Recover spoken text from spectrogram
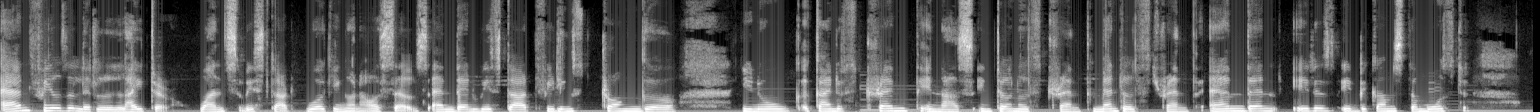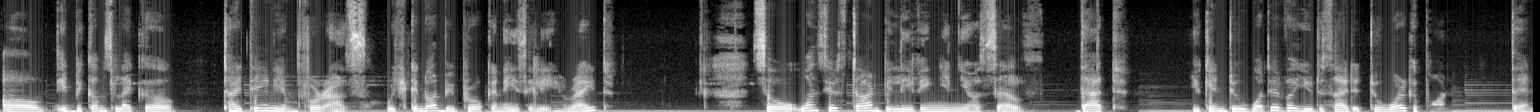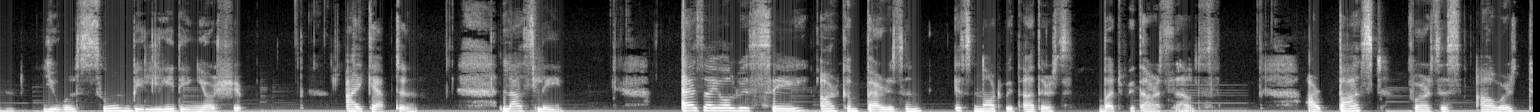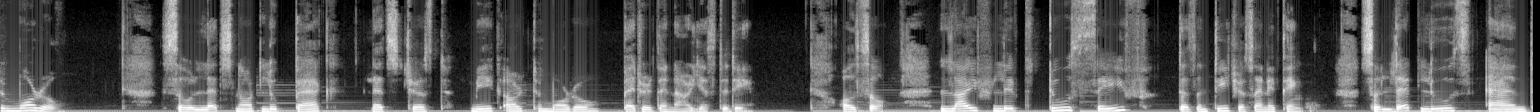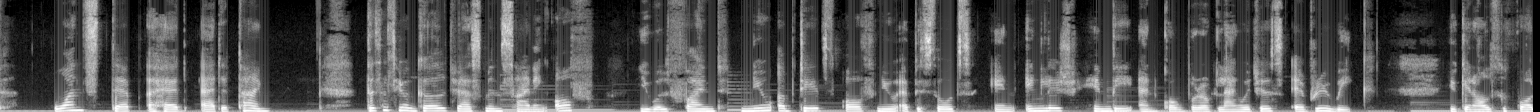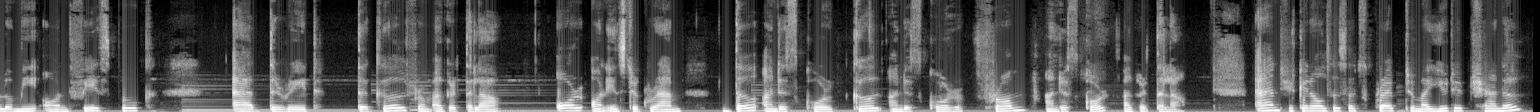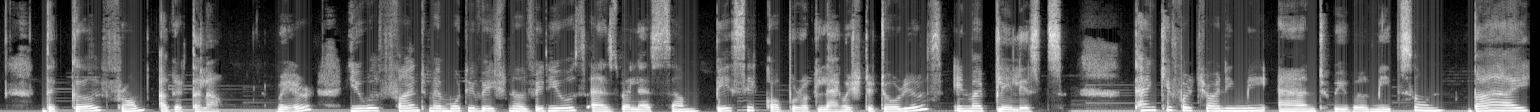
and feels a little lighter once we start working on ourselves and then we start feeling stronger you know a kind of strength in us internal strength mental strength. And then it is it becomes the most uh, it becomes like a titanium for us which cannot be broken easily right? So once you start believing in yourself that you can do whatever you decided to work upon then you will soon be leading your ship. I, Captain. Lastly, as I always say, our comparison is not with others, but with ourselves. Our past versus our tomorrow. So let's not look back, let's just make our tomorrow better than our yesterday. Also, life lived too safe doesn't teach us anything. So let loose and one step ahead at a time. This is your girl Jasmine signing off. You will find new updates of new episodes in English, Hindi, and Kokborok languages every week. You can also follow me on Facebook at the rate the girl from Agartala or on Instagram the underscore girl underscore from underscore Agartala. And you can also subscribe to my YouTube channel, The Girl from Agartala, where you will find my motivational videos as well as some basic Kokborok language tutorials in my playlists. Thank you for joining me, and we will meet soon. Bye.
